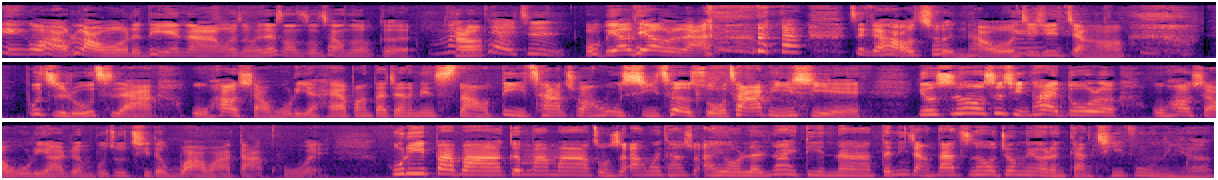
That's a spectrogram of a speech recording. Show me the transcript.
听过，好老哦！我的天哪，我怎么会在上周唱这首歌？好，跳一次，我不要跳了啦，这个好蠢。好，我继续讲哦。不止如此啊，五号小狐狸啊，还要帮大家那边扫地、擦窗户、洗厕所、擦皮鞋。有时候事情太多了，五号小狐狸啊，忍不住气得哇哇大哭。哎，狐狸爸爸跟妈妈总是安慰他说：“哎呦，忍耐点呐、等你长大之后，就没有人敢欺负你了。”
